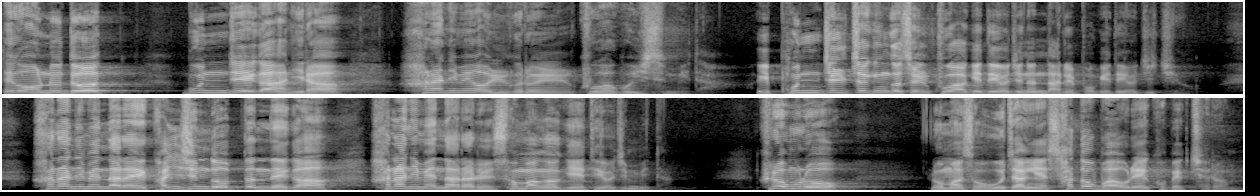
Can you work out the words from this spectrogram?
내가 어느덧 문제가 아니라 하나님의 얼굴을 구하고 있습니다. 이 본질적인 것을 구하게 되어지는 나를 보게 되어지죠. 하나님의 나라에 관심도 없던 내가 하나님의 나라를 소망하게 되어집니다. 그러므로 로마서 5장의 사도 바울의 고백처럼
